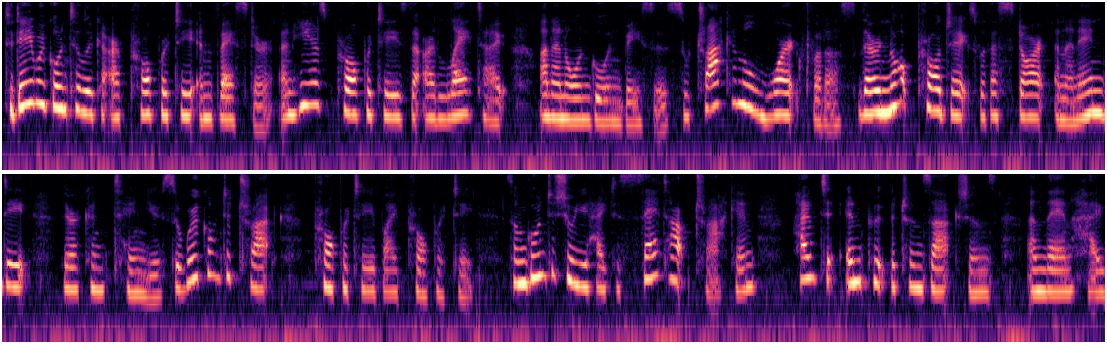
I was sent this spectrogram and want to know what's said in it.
Today we're going to look at our property investor and he has properties that are let out on an ongoing basis. So tracking will work for us. They're not projects with a start and an end date, they're continuous. So we're going to track property by property. So I'm going to show you how to set up tracking, how to input the transactions and then how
